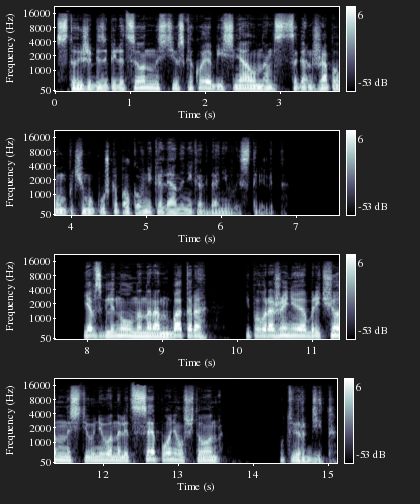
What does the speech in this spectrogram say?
с той же безапелляционностью, с какой объяснял нам с Цаганжаповым, почему пушка полковника Ляна никогда не выстрелит. Я взглянул на Наранбатора и по выражению обреченности у него на лице понял, что он утвердит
